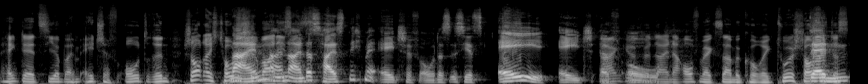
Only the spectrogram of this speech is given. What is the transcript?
hängt er jetzt hier beim HFO drin. Schaut euch Tony Nein, nein, nein, das heißt nicht mehr HFO, das ist jetzt AHFO. Danke für deine aufmerksame Korrektur. Schaut Denn euch das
